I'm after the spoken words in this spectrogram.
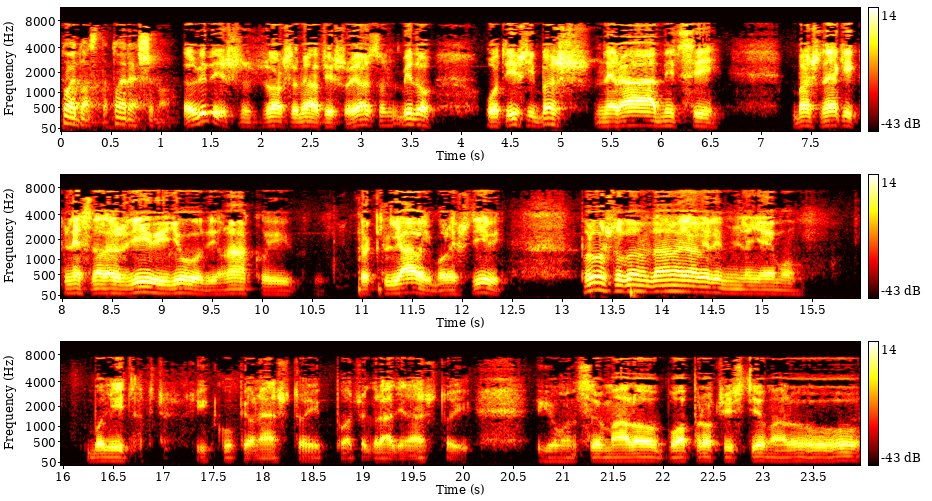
to je dosta, to je rešeno. Ali vidiš, zašto sam ja otišao, ja sam vidio otišli baš neradnici, baš neki nesnalažljivi ljudi, onako i krkljavi, bolešljivi. Prošlo godinu dana ja velim na njemu boljitak i kupio nešto i počeo gradi nešto i, i on se malo opročistio, malo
